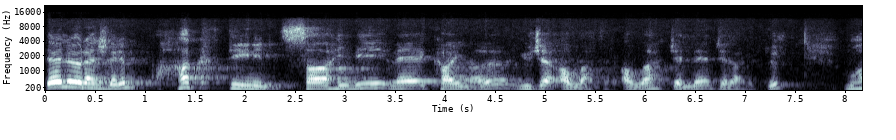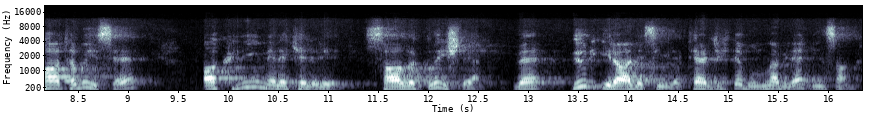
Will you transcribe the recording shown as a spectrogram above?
Değerli öğrencilerim, hak dinin sahibi ve kaynağı Yüce Allah'tır. Allah Celle Celaluh'tür. Muhatabı ise akli melekeleri sağlıklı işleyen ve hür iradesiyle tercihte bulunabilen insandır.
